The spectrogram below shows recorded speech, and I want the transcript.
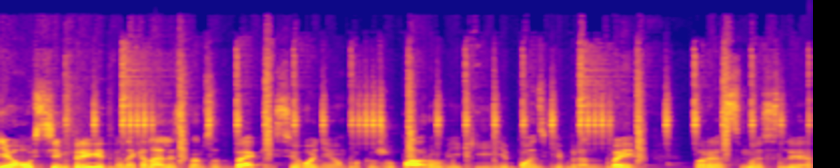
Йоу, всім привіт! Ви на каналі Snapchat і сьогодні я вам покажу пару, в якій японський бренд Bape переосмислює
